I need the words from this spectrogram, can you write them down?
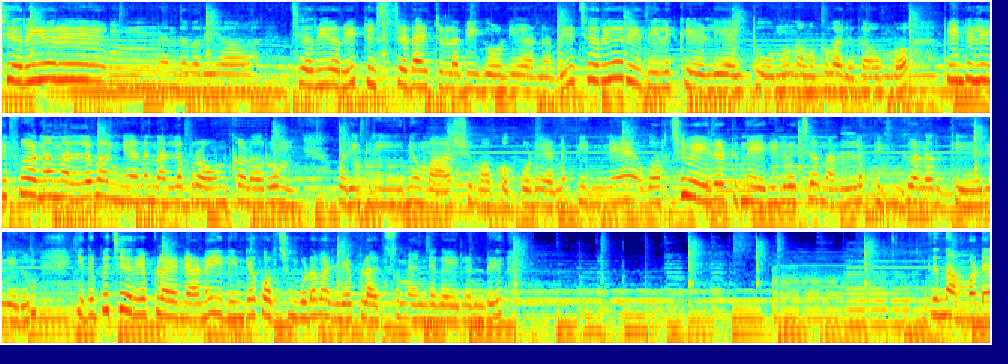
ചെറിയൊരു എന്താ പറയുക ചെറിയ ട്വിസ്റ്റഡ് ആയിട്ടുള്ള ബിഗോണിയാണത്. ചെറിയ രീതിയിൽ കേളിയായി തോന്നും നമുക്ക് വലുതാവുമ്പോൾ അപ്പോൾ ഇതിന്റെ ലീഫ് കാണാൻ നല്ല ഭംഗിയാണ്. നല്ല ബ്രൗൺ കളറും ഒരു ഗ്രീനും ആഷും ഒക്കെ കൂടെയാണ്. പിന്നെ കുറച്ച് വെയിലോട്ട് നേരിയിൽ വെച്ചാൽ നല്ല പിങ്ക് കളർ കയറി വരും. ഇതിപ്പോൾ ചെറിയ പ്ലാന്റ് ആണ്. ഇതിന്റെ കുറച്ചും കൂടെ വലിയ പ്ലാന്റ്സും എന്റെ കയ്യിലുണ്ട്. ഇത് നമ്മുടെ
